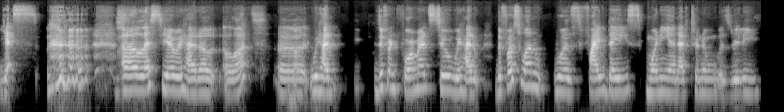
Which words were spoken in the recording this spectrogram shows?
Yes. Uh, last year we had a, a lot. Uh, uh-huh. we had different formats too. We had the first one was five days morning and afternoon was really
